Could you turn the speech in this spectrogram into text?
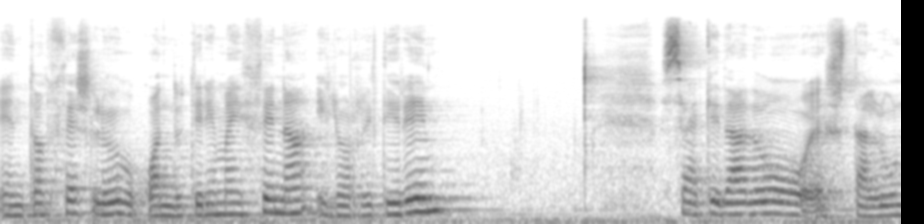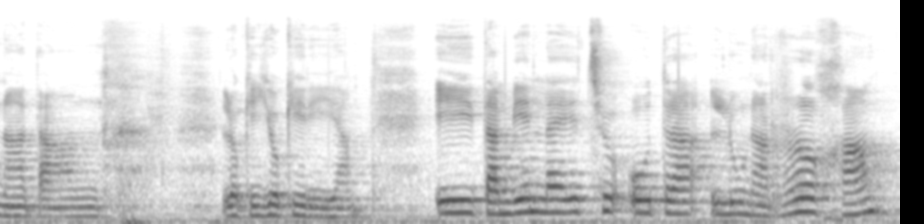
Entonces luego cuando tiré maicena y lo retiré, se ha quedado esta luna tan lo que yo quería. Y también la he hecho otra luna roja,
